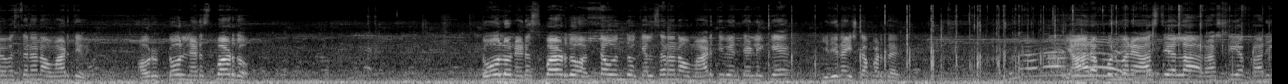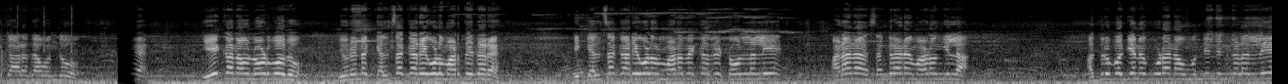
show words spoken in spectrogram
ವ್ಯವಸ್ಥೆನ ನಾವು ಮಾಡ್ತೀವಿ. ಅವರು ಟೋಲ್ ನಡೆಸಬಾರ್ದು. ಟೋಲು ನಡೆಸಬಾರ್ದು ಅಂತ ಒಂದು ಕೆಲಸನ ನಾವು ಮಾಡ್ತೀವಿ ಅಂತ ಹೇಳಲಿಕ್ಕೆ ಇದನ್ನ ಇಷ್ಟಪಡ್ತಾ ಇದ್ದೀವಿ ಯಾರಪ್ಪನ ಮನೆ ಆಸ್ತಿ ಅಲ್ಲ, ರಾಷ್ಟ್ರೀಯ ಪ್ರಾಧಿಕಾರದ ಒಂದು ಏಕ ನಾವು ನೋಡ್ಬೋದು. ಇವರನ್ನ ಕೆಲಸ ಕಾರ್ಯಗಳು ಮಾಡ್ತಾ ಇದ್ದಾರೆ. ಈ ಕೆಲಸ ಕಾರ್ಯಗಳನ್ನು ಮಾಡಬೇಕಾದ್ರೆ ಟೋಲ್ನಲ್ಲಿ ಹಣನ ಸಂಗ್ರಹಣೆ ಮಾಡೋಂಗಿಲ್ಲ. ಅದ್ರ ಬಗ್ಗೆನೂ ಕೂಡ ನಾವು ಮುಂದಿನ ದಿನಗಳಲ್ಲಿ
